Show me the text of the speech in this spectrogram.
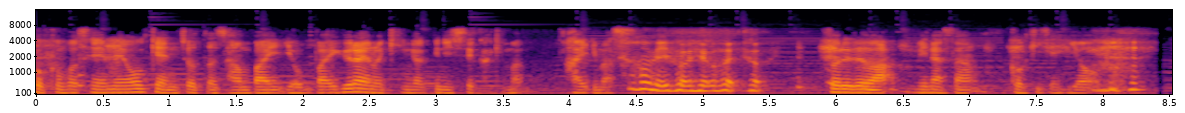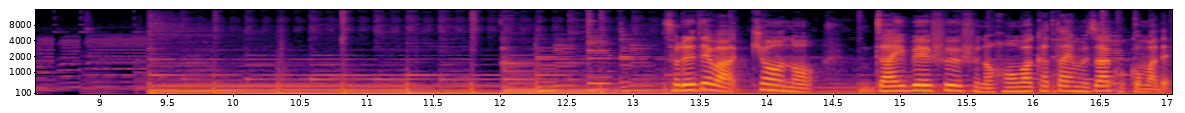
僕も生命保険ちょっと3倍4倍ぐらいの金額にしてかけま入ります。おいおいおいおい。それでは皆さんごきげんよう。それでは今日の在米夫婦のほんわかタイムズはここまで。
